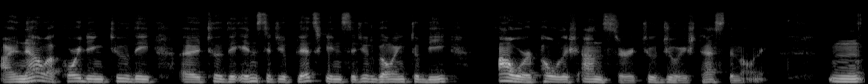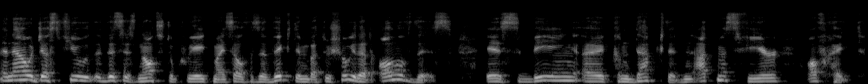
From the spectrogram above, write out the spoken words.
are now, according to the, uh, to the Institute, Pilecki Institute, going to be our Polish answer to Jewish testimony. Mm, and now just few, this is not to create myself as a victim, but to show you that all of this is being uh, conducted in atmosphere of hate,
